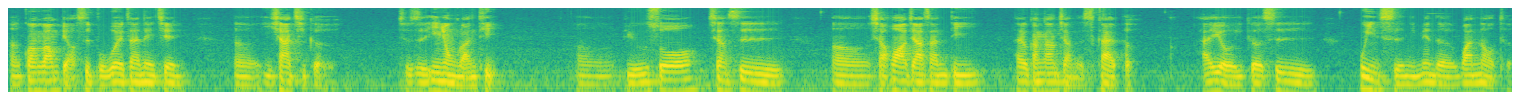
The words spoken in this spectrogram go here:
呃，官方表示不会再内建，呃，以下几个就是应用软体。呃，比如说像是呃小画家三 D，还有刚刚讲的 Skype，还有一个是 Win 十里面的 OneNote。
